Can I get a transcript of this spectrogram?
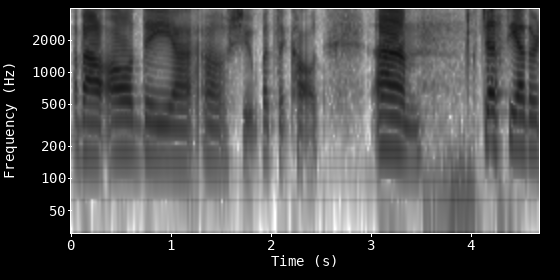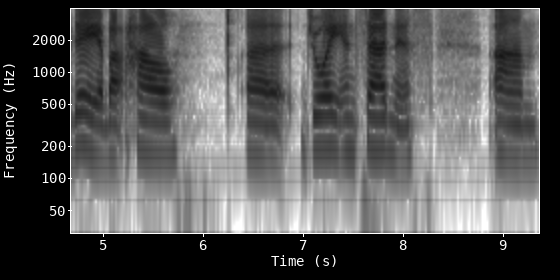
about all the, uh, oh shoot, what's it called? Um, just the other day about how uh, joy and sadness um,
